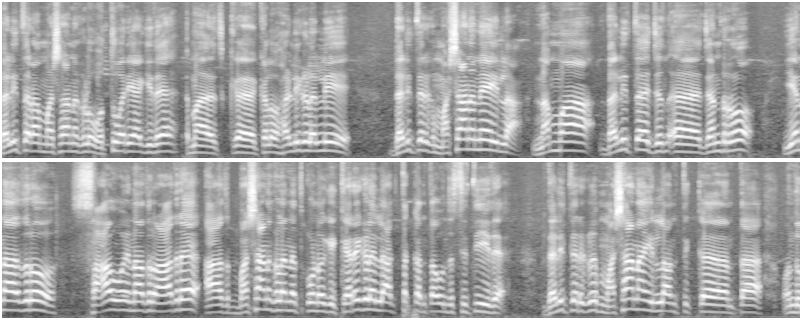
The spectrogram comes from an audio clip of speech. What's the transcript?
ದಲಿತರ ಮಶಾನಗಳು ಒತ್ತುವರಿಯಾಗಿದೆ. ಕೆಲವು ಹಳ್ಳಿಗಳಲ್ಲಿ ದಲಿತರಿಗೆ ಮಶಾನನೇ ಇಲ್ಲ. ನಮ್ಮ ದಲಿತ ಜನ್ ಜನರು ಏನಾದರೂ ಸಾವು ಏನಾದರೂ ಆದರೆ ಆ ಮಶಾನಗಳನ್ನು ಎತ್ಕೊಂಡೋಗಿ ಕೆರೆಗಳಲ್ಲಿ ಆಗ್ತಕ್ಕಂಥ ಒಂದು ಸ್ಥಿತಿ ಇದೆ. ದಲಿತರುಗಳು ಮಶಾನ ಇಲ್ಲ ಅಂತಕ್ಕ ಅಂತ ಒಂದು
